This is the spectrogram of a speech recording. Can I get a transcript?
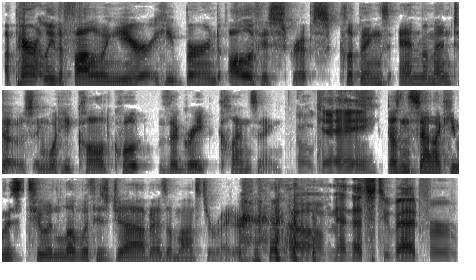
Apparently, the following year, he burned all of his scripts, clippings, and mementos in what he called, quote, the Great Cleansing. Okay. Doesn't sound like he was too in love with his job as a monster writer. oh man, that's too bad for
